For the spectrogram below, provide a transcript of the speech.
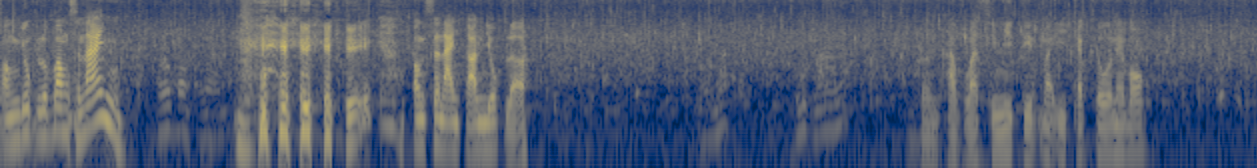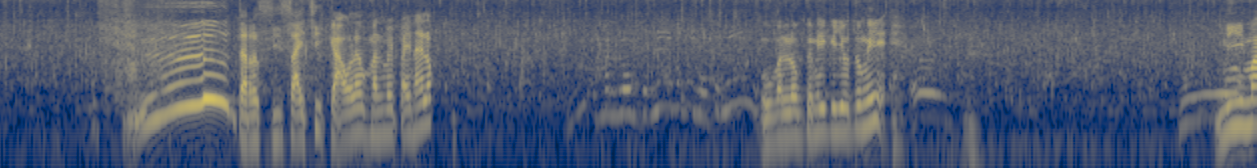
บังยุบหรือบังสนันเออบังอะไรบังสนันตอนยุบเหรอรีบมานะเบิ่งครับว่าสิมีติดมาอีกจักโตวในบ่อื้อแต่เราสีใสที่เก่าแล้วมันไม่ไปไหนหรอกมัน ลงตรงนี้มันก็อยู่ตรงนี้อู้มันลงตรงนี้ก็อยู่ตรงนี้เออดูมีไหม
